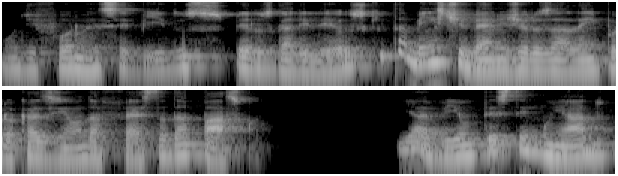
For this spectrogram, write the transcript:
onde foram recebidos pelos galileus que também estiveram em Jerusalém por ocasião da festa da Páscoa e haviam testemunhado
